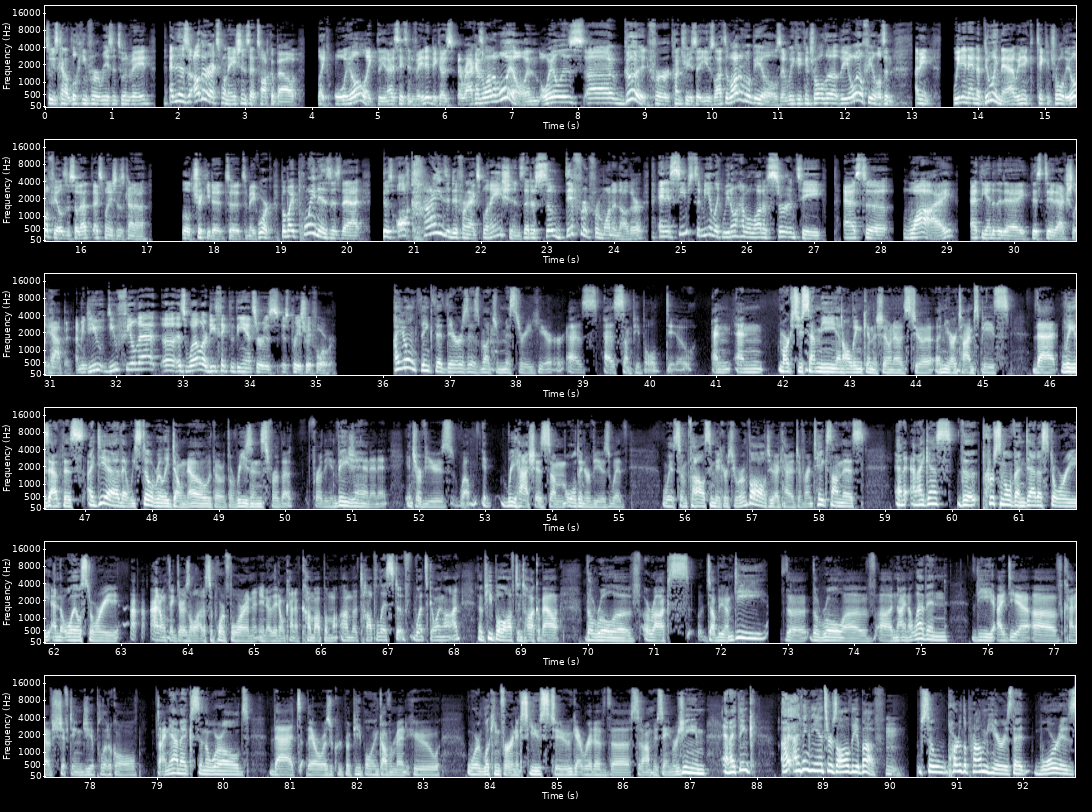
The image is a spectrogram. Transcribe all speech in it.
So he's kind of looking for a reason to invade. And there's other explanations that talk about like oil, like the United States invaded because Iraq has a lot of oil, and oil is uh, good for countries that use lots of automobiles, and we could control the the oil fields. And I mean, we didn't end up doing that. We didn't take control of the oil fields, and so that explanation is kind of a little tricky to, to to make work. But my point is, is that there's all kinds of different explanations that are so different from one another, and it seems to me like we don't have a lot of certainty as to why at the end of the day this did actually happen. I mean, do you do you feel that uh, as well, or do you think that the answer is is pretty straightforward? I don't think that there's as much mystery here as as some people do. And and Marcus, you sent me, and I'll link in the show notes to a, a New York Times piece that lays out this idea that we still really don't know the the reasons for the for the invasion, and it interviews well, it rehashes some old interviews with with some policymakers who were involved who had kind of different takes on this. And and I guess the personal vendetta story and the oil story, I, I don't think there's a lot of support for, and you know they don't kind of come up on, on the top list of what's going on. People often talk about the role of Iraq's WMD, the the role of uh, 9/11, the idea of kind of shifting geopolitical dynamics in the world. That there was a group of people in government who were looking for an excuse to get rid of the Saddam Hussein regime, and I think I, I think the answer is all of the above. So part of the problem here is that war is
